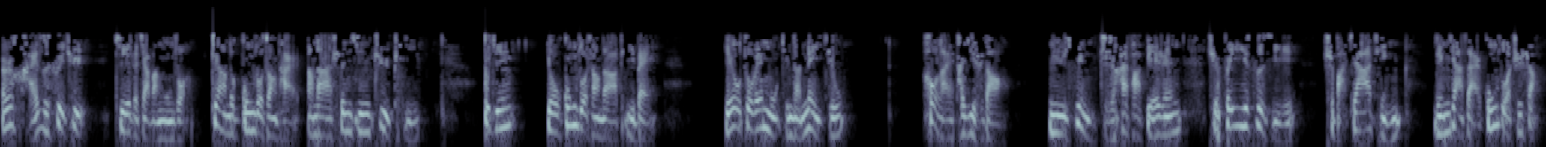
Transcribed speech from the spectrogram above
而孩子睡去接着加班工作。这样的工作状态让他身心俱疲，不仅有工作上的疲惫，也有作为母亲的内疚。后来他意识到，女性只是害怕别人去非议自己，是把家庭凌驾在工作之上。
